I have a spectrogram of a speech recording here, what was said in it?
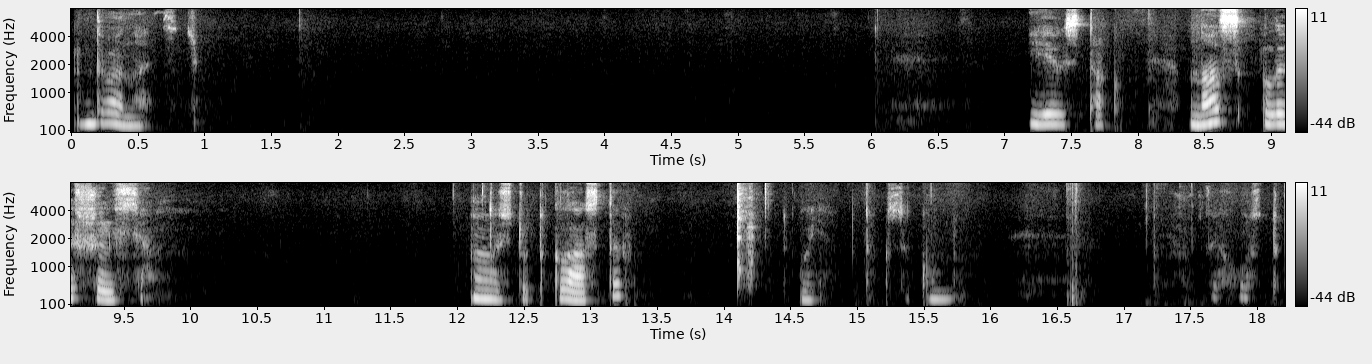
Дванадцять. І ось так. У нас лишився ось тут кластер. Ой, так, секунду. Це хвостик.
